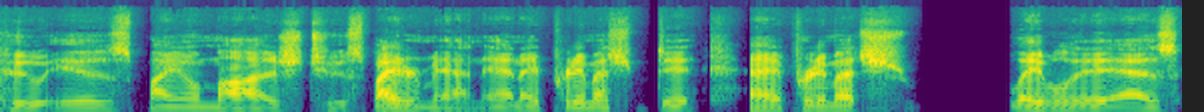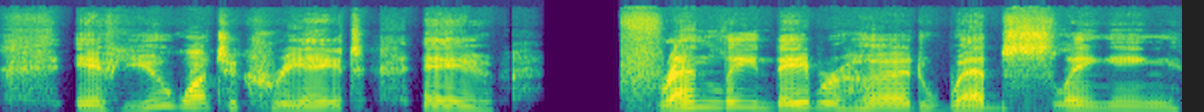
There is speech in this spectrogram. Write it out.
who is my homage to Spider-Man, and I pretty much did. I pretty much labeled it as if you want to create a friendly neighborhood web slinging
